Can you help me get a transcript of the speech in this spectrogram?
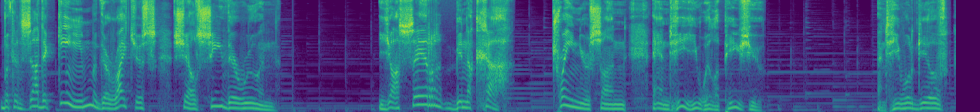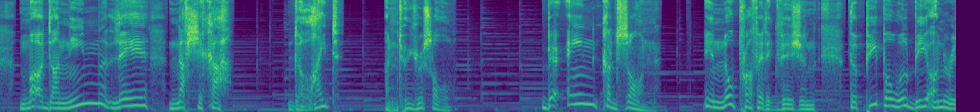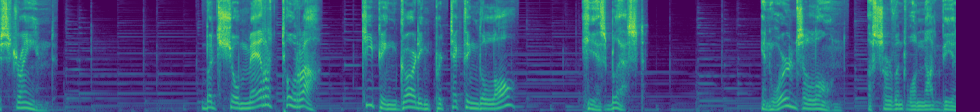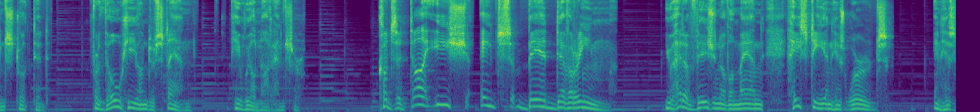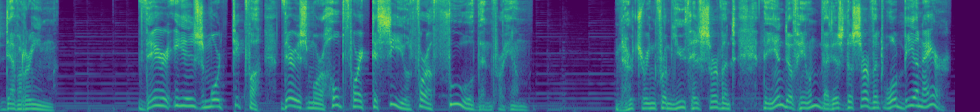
But the Zadikim, the righteous, shall see their ruin. Yaser binakha, train your son, and he will appease you and he will give ma'adanim le nafshecha, delight unto your soul. Be'ain kadzon. In no prophetic vision, the people will be unrestrained. But Shomer Torah, keeping, guarding, protecting the law, he is blessed. In words alone, a servant will not be instructed, for though he understand, he will not answer. Eitz. You had a vision of a man hasty in his words, in his devarim. There is more tikva, there is more hope for a kasil, for a fool than for him. Nurturing from youth his servant, the end of him, that is the servant, will be an heir.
